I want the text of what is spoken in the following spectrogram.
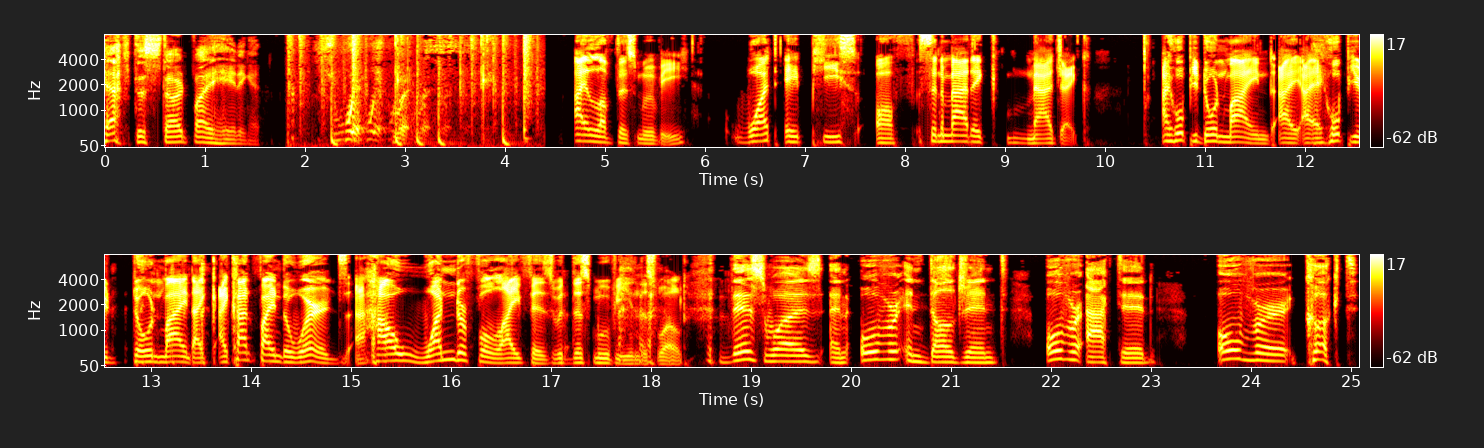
have to start by hating it. I love this movie. What a piece of cinematic magic. I hope you don't mind. I, I hope you don't mind. I, I can't find the words. Uh, how wonderful life is with this movie in this world. this was an overindulgent, overacted, overcooked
